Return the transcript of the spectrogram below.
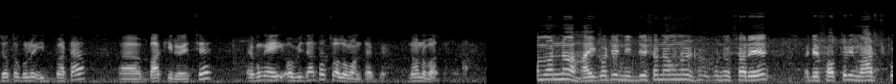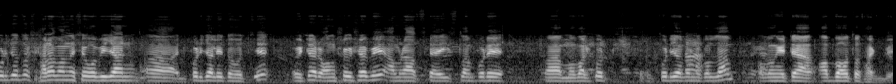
যতগুলো ইটভাটা বাকি রয়েছে এবং এই অভিযানটা চলমান থাকবে। ধন্যবাদ। সামান্য হাইকোর্টের নির্দেশনা অনু- অনুসারে এটা সতেরোই মার্চ পর্যন্ত সারা বাংলাদেশে অভিযান পরিচালিত হচ্ছে। ওইটার অংশ হিসাবে আমরা আজকে ইসলামপুরে মোবাইল কোর্ট পরিচালনা করলাম এবং এটা অব্যাহত থাকবে।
